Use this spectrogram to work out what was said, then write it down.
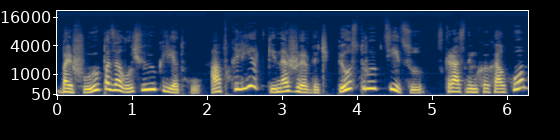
большую позолоченную клетку, а в клетке на жердочь пеструю птицу с красным хохолком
